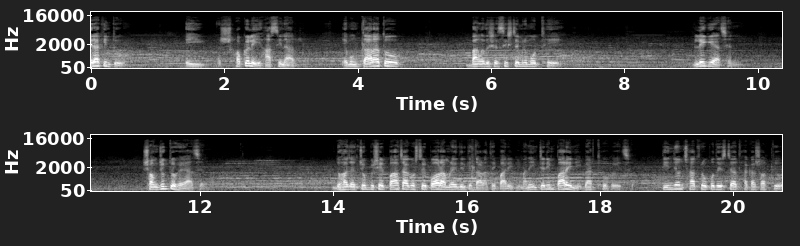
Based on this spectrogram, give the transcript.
এরা কিন্তু এই সকলেই হাসিনার এবং তারা তো বাংলাদেশের সিস্টেমের মধ্যে লেগে আছেন, সংযুক্ত হয়ে আছেন। দু হাজার চব্বিশের পাঁচ আগস্টের পর আমরা এদেরকে তাড়াতে পারিনি মানে ইন্টারিম পারেনি, ব্যর্থ হয়েছে। তিনজন ছাত্র উপদেষ্টা থাকা সত্ত্বেও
